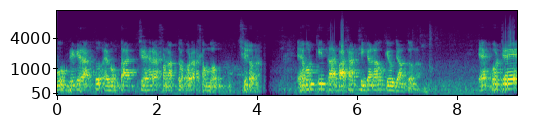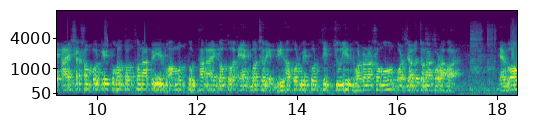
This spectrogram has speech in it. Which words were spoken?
মুখ ঢেকে রাখত এবং তার চেহারা শনাক্ত করা সম্ভব ছিল না। এমনকি তার বাসার ঠিকানাও কেউ জানতো না। এক পর্যায়ে আয়েশা সম্পর্কে কোনো তথ্য না পেয়ে মোহাম্মদপুর থানায় গত এক বছরে গৃহকর্মী কর্তৃক চুরির ঘটনাসমূহ পর্যালোচনা করা হয় এবং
